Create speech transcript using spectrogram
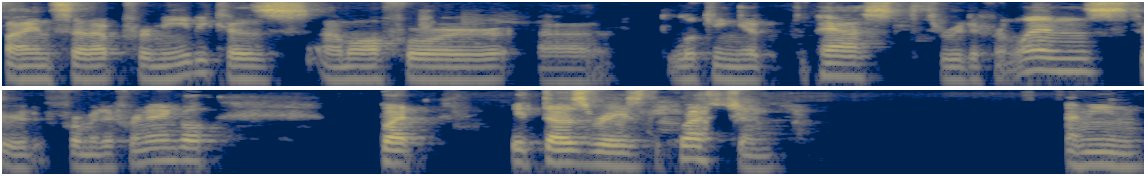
fine setup for me because I'm all for uh, looking at the past through a different lens, through from a different angle. But it does raise the question. I mean,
